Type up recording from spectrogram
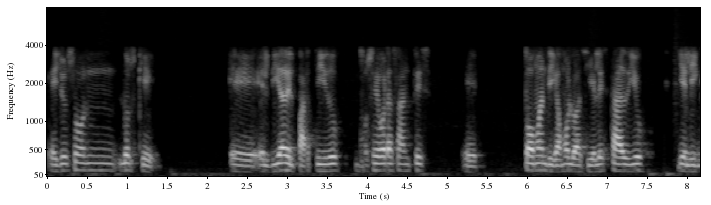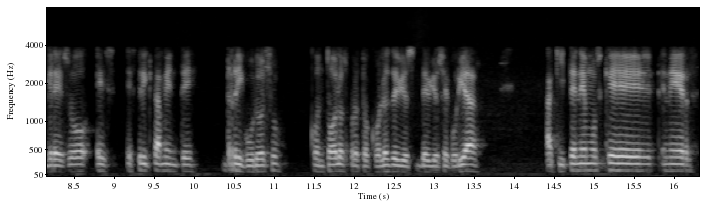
ellos son los que eh, el día del partido, 12 horas antes, eh, toman, digámoslo así, el estadio y el ingreso es estrictamente riguroso con todos los protocolos de, de bioseguridad. Aquí tenemos que tener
